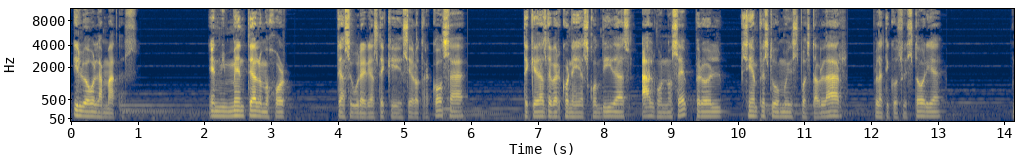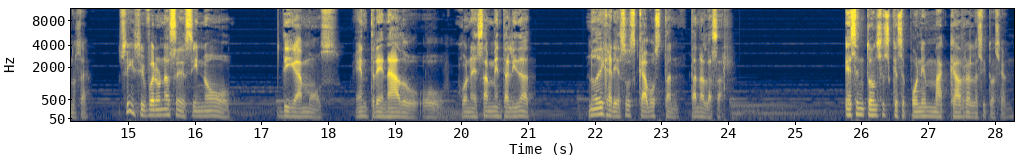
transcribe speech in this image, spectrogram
y luego la matas. En mi mente a lo mejor te asegurarías de que hiciera otra cosa, te quedas de ver con ella escondidas, algo, no sé, pero él siempre estuvo muy dispuesto a hablar, platicó su historia, no sé. Sí, si fuera un asesino, digamos, entrenado o con esa mentalidad, no dejaría esos cabos tan, tan al azar. Es entonces que se pone macabra la situación.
